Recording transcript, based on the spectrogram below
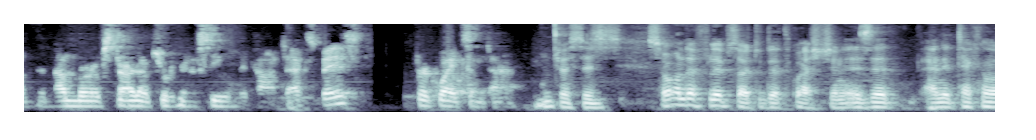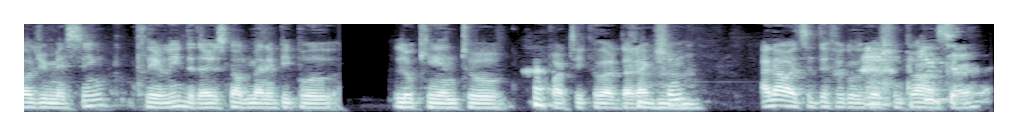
of the number of startups we're going to see in the contech space for quite some time. Interesting. So on the flip side to that question, is it any technology missing? Clearly, that there's not many people looking into a particular direction. Mm-hmm. I know it's a difficult question to answer.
